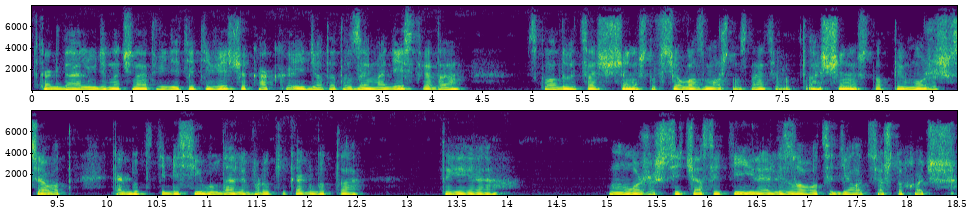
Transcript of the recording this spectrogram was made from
когда люди начинают видеть эти вещи, как идет это взаимодействие, да, складывается ощущение, что все возможно, знаете, вот ощущение, что ты можешь все, вот как будто тебе силу дали в руки, как будто ты можешь сейчас идти и реализовываться, делать все, что хочешь.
